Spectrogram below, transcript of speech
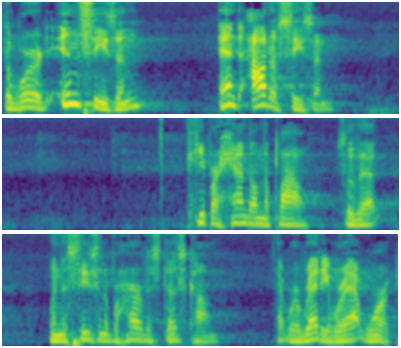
the word in season and out of season, keep our hand on the plow so that when the season of our harvest does come, that we're ready, we're at work,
